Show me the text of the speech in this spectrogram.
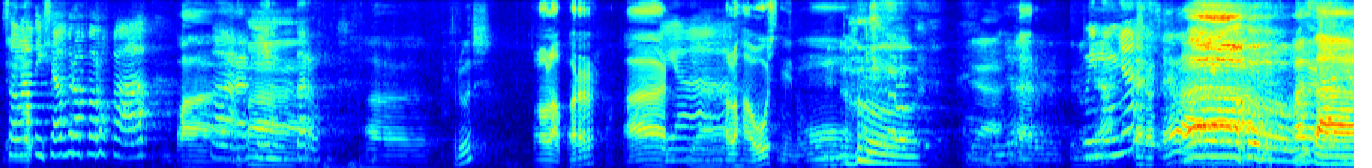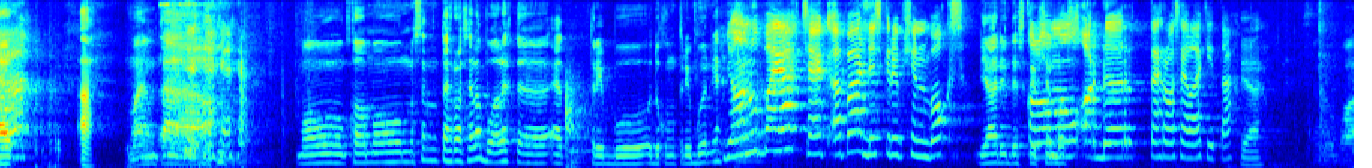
Sholat Isya berapa rakaat? empat pinter. Eh, Terus kalau lapar makan Iya. kalau haus minum oh, ya. Bentar, minum- minumnya. Minumnya? Oh, mantap. ah mantap Mantap. Mau kalau mau mesen teh rosella boleh ke at tribu dukung tribun ya. Jangan lupa ya cek apa description box Ya di kalau description mau box. order teh rosella kita. Ya. jangan lupa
